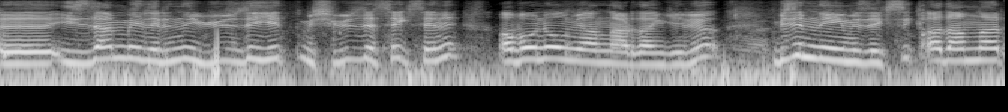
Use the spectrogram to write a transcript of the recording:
e, izlenmelerinin %70'i, %80'i abone olmayanlardan geliyor. Bizim neyimiz eksik? Adamlar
